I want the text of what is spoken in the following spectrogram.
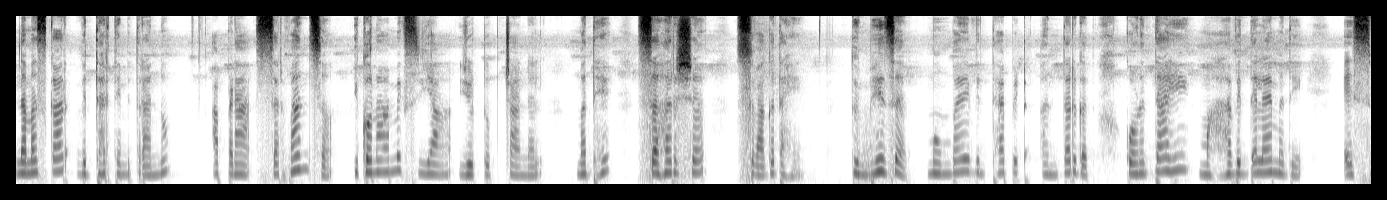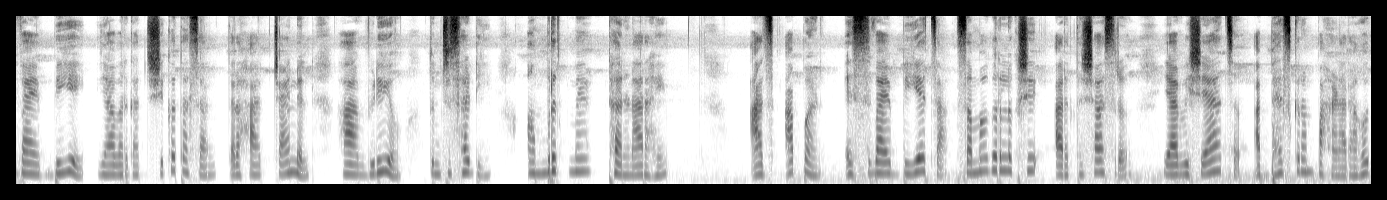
नमस्कार विद्यार्थी मित्रांनो. आपणा सर्वांचं इकॉनॉमिक्स या यूट्यूब चॅनलमध्ये सहर्ष स्वागत आहे. तुम्ही जर मुंबई विद्यापीठ अंतर्गत कोणत्याही महाविद्यालयामध्ये एस वाय बी ए या वर्गात शिकत असाल तर हा चॅनल हा व्हिडिओ तुमच्यासाठी अमृतमय ठरणार आहे. आज आपण एस वाय बी एचा समग्रलक्षी अर्थशास्त्र या विषयाचं अभ्यासक्रम पाहणार आहोत.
